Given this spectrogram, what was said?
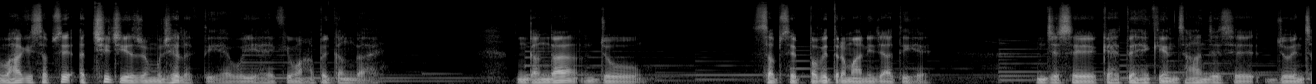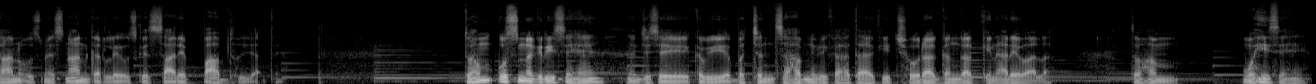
वहाँ की सबसे अच्छी चीज़ जो मुझे लगती है वो ये है कि वहाँ पे गंगा है। गंगा जो सबसे पवित्र मानी जाती है। जिसे कहते हैं कि इंसान जैसे जो इंसान उसमें स्नान कर ले, उसके सारे पाप धुल जाते हैं। तो हम उस नगरी से हैं, जिसे कभी बच्चन साहब ने भी कहा था कि छोरा गंगा किनारे वाला। तो हम वहीं से हैं।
